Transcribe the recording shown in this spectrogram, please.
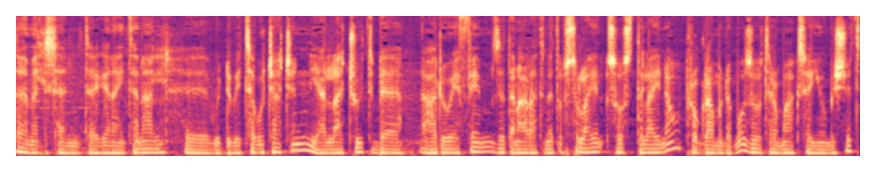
ተመልሰን ተገናኝተናል። ውድ ቤተሰቦቻችን ያላችሁት በአህዶ ኤፍኤም 94.3 ላይ ነው። ፕሮግራሙ ደግሞ ዘወትር ማክሰኞ ምሽት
